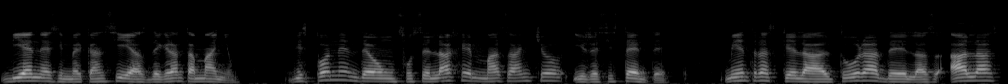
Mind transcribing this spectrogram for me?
bienes y mercancías de gran tamaño. Disponen de un fuselaje más ancho y resistente, mientras que la altura de las alas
